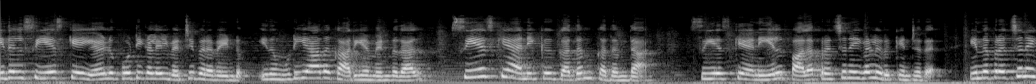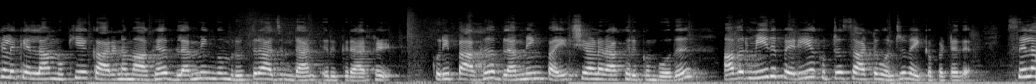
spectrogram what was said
இதில் சிஎஸ்கே ஏழு போட்டிகளில் வெற்றி பெற வேண்டும். இது முடியாத காரியம் என்பதால் சிஎஸ்கே அணிக்கு கதம் கதம் தான் சிஎஸ்கே அணியில் பல பிரச்சனைகள் இருக்கின்றது. இந்த பிரச்சனைகளுக்கெல்லாம் முக்கிய காரணமாக பிளம்மிங்கும் ருத்ராஜும் தான் இருக்கிறார்கள். குறிப்பாக பிளம்மிங் பயிற்சியாளராக இருக்கும்போது அவர் மீது பெரிய குற்றச்சாட்டு ஒன்று வைக்கப்பட்டது. சில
